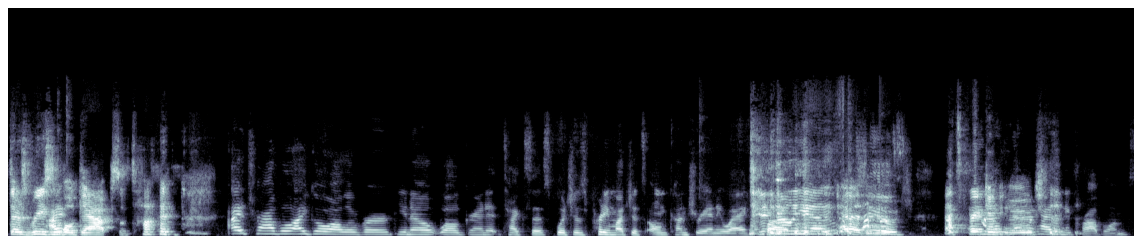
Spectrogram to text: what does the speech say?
There's reasonable gaps of time. I travel, I go all over, you know, well, granted, Texas, which is pretty much its own country anyway. It really is. It's Yeah, it is. huge. It's And freaking I've never had any problems.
